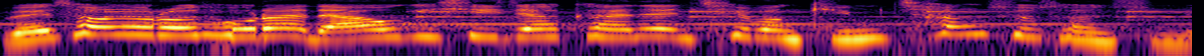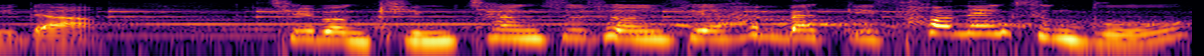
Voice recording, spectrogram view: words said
외선으로 돌아 나오기 시작하는 7번 김창수 선수입니다. 7번 김창수 선수의 한 바퀴 선행 승부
